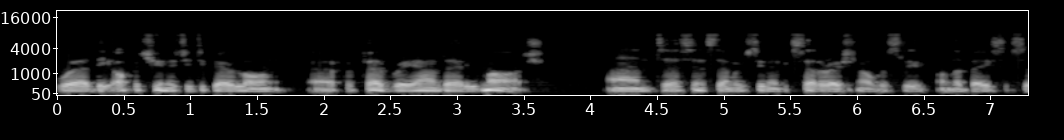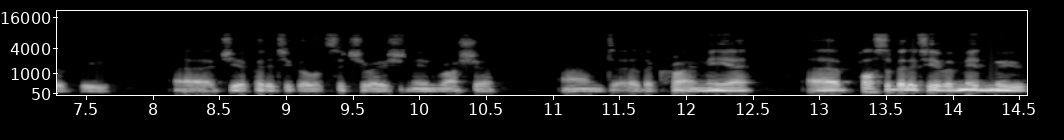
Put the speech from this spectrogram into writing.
were the opportunity to go long uh, for February and early March. And uh, since then, we've seen an acceleration, obviously, on the basis of the uh, geopolitical situation in Russia and uh, the Crimea. possibility of a mid-move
